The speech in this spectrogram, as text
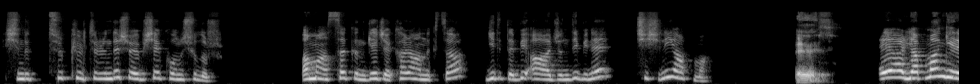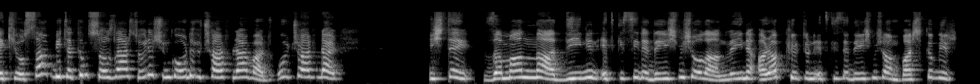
Şimdi Türk kültüründe şöyle bir şey konuşulur. Aman sakın gece karanlıkta gidip de bir ağacın dibine çişini yapma. Evet. Eğer yapman gerekiyorsa bir takım sözler söyle çünkü orada üç harfler vardır. O üç harfler işte zamanla dinin etkisiyle değişmiş olan ve yine Arap kültürünün etkisiyle değişmiş olan başka bir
